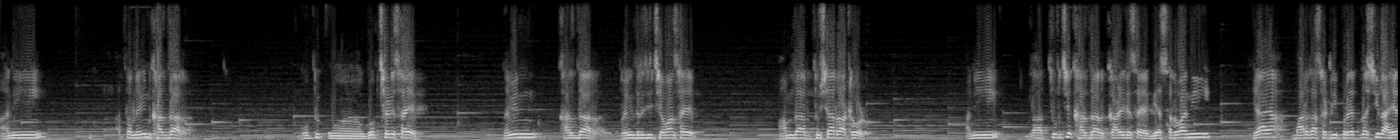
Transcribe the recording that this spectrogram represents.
आणि आता नवीन खासदार गोप गोपछडे साहेब नवीन खासदार रवींद्रजी चव्हाण साहेब आमदार तुषार राठोड आणि लातूरचे खासदार काळेगे साहेब या सर्वांनी या मार्गासाठी प्रयत्नशील आहेत.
